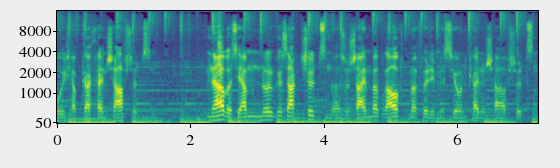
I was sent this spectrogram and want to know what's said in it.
Oh, ich habe gar keinen Scharfschützen. Na, aber sie haben nur gesagt Schützen. Also scheinbar braucht man für die Mission keine Scharfschützen.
